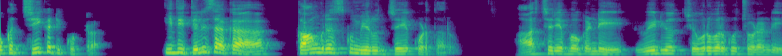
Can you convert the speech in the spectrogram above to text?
ఒక చీకటి కుట్ర. ఇది తెలిసాక కాంగ్రెస్కు మీరు జయకొడతారు ఆశ్చర్యపోకండి. వీడియో చివరి వరకు చూడండి.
